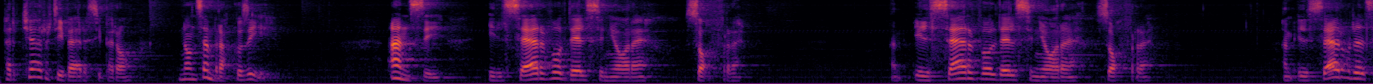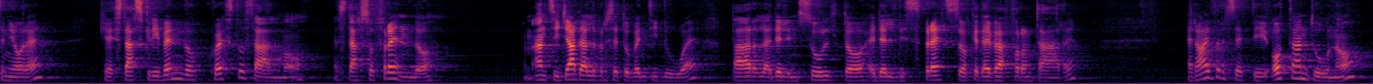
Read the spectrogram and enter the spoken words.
Per certi versi però non sembra così. Anzi, il servo del Signore soffre. Il servo del Signore soffre. Il servo del Signore che sta scrivendo questo salmo sta soffrendo. Anzi, già dal versetto 22 parla dell'insulto e del disprezzo che deve affrontare e dai versetti 81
